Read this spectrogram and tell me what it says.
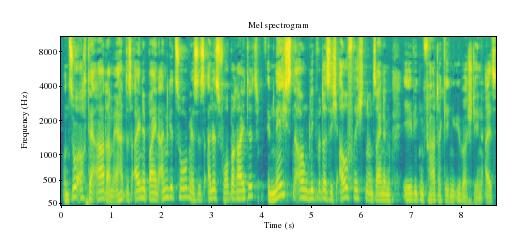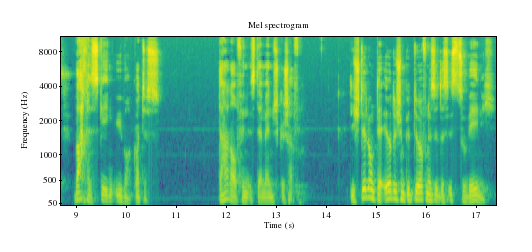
Und so auch der Adam. Er hat das eine Bein angezogen, es ist alles vorbereitet. Im nächsten Augenblick wird er sich aufrichten und seinem ewigen Vater gegenüberstehen, als waches Gegenüber Gottes. Daraufhin ist der Mensch geschaffen. Die Stillung der irdischen Bedürfnisse, das ist zu wenig.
